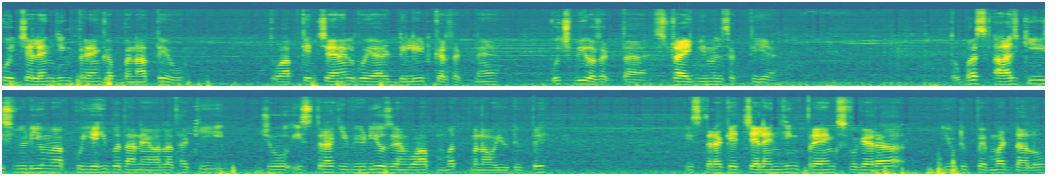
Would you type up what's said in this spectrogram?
कोई चैलेंजिंग प्रैंक अब बनाते हो तो आपके चैनल को यार डिलीट कर सकते हैं। कुछ भी हो सकता है स्ट्राइक भी मिल सकती है। तो बस आज की इस वीडियो में आपको यही बताने वाला था कि जो इस तरह की वीडियोस हैं, वो आप मत बनाओ यूट्यूब पे। इस तरह के चैलेंजिंग प्रैंक्स वगैरह यूट्यूब पे मत डालो।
